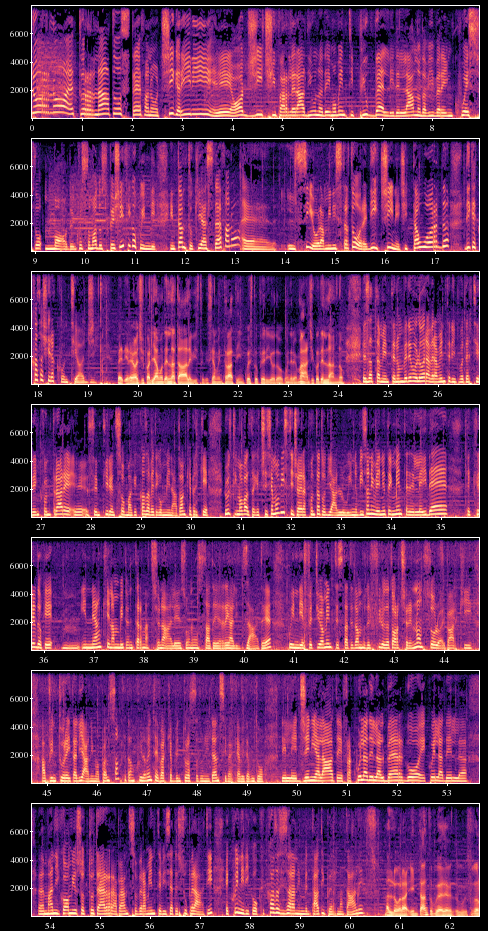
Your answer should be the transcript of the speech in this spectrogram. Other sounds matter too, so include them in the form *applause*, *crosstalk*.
Buongiorno, è tornato Stefano Cigarini e oggi ci parlerà di uno dei momenti più belli dell'anno da vivere in questo modo, in questo modo specifico. Quindi, intanto chi è Stefano? È il CEO, l'amministratore di Cinecittà World. Di che cosa ci racconti oggi? Beh, direi oggi parliamo del Natale, visto che siamo entrati in questo periodo, come dire, magico dell'anno. Esattamente, non vedevo l'ora veramente di poterti rincontrare e sentire insomma che cosa avete combinato, anche perché l'ultima volta che ci siamo visti ci hai raccontato di Halloween, vi sono venute in mente delle idee che credo che mh, in, neanche in ambito internazionale sono state realizzate, quindi effettivamente state dando del filo da torcere non solo ai parchi avventura italiani, ma penso anche tranquillamente ai parchi avventura statunitensi perché avete avuto delle genialate fra quella dell'albergo e quella del eh, manicomio sottoterra penso veramente vi siete superati. E quindi dico che cosa si saranno inventati per Natale? Allora intanto eh,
